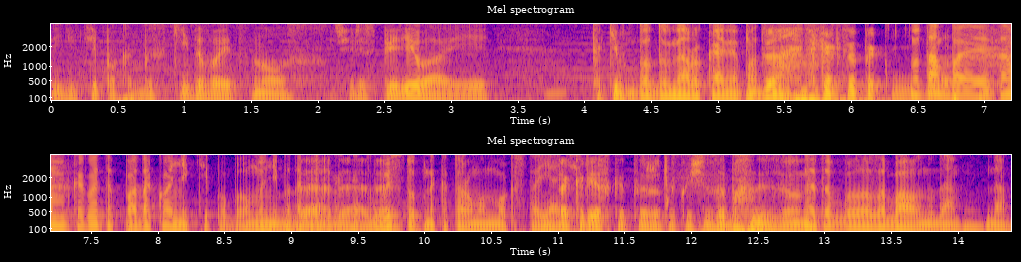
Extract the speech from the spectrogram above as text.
или типа как бы скидывает нос через перила и каким то двумя руками. Под... Да, это как-то так. Ну там там какой-то подоконник типа был, ну не подоконник, да, а да, да. выступ, на котором он мог стоять. Так резко тоже так очень забавно сделано. Это было забавно, да, да.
